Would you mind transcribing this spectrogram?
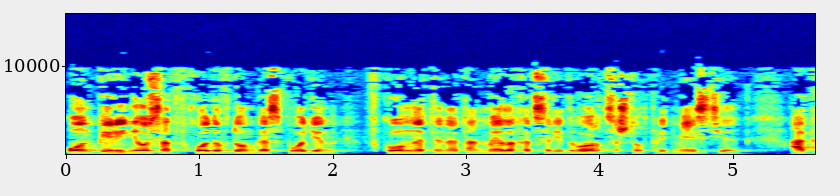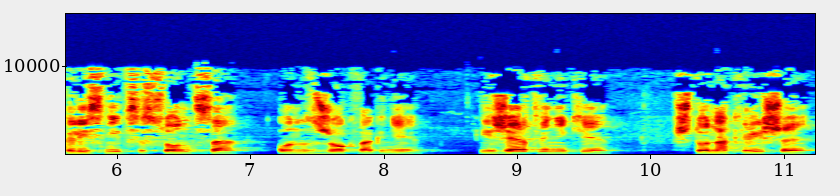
он перенес от входа в дом Господен в комнаты Натанмелаха, царедворца, что в предместье, а колесницы солнца он сжег в огне, и жертвенники, что на крыше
